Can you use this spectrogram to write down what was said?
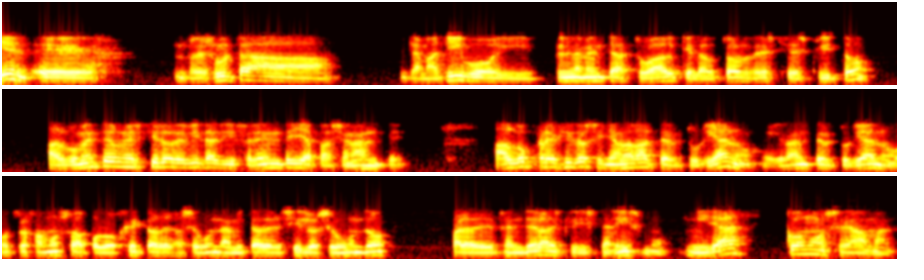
Bien, eh, resulta llamativo y plenamente actual que el autor de este escrito argumente un estilo de vida diferente y apasionante. Algo parecido señalaba Tertuliano, el gran Tertuliano, otro famoso apologeta de la segunda mitad del siglo II, para defender al cristianismo. Mirad cómo se aman.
